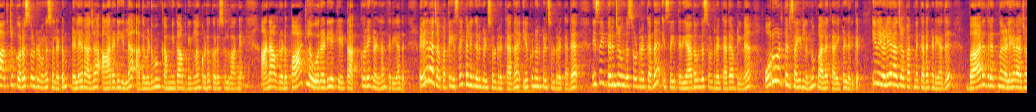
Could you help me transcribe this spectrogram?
பார்த்துட்டு குறை சொல்றவங்க சொல்லட்டும். இளையராஜா ஆறு அடி இல்ல அதை விடவும் கம்மி தான் அப்படின்லாம் கூட குறை சொல்லுவாங்க. ஆனா அவரோட பாட்டுல ஒரு அடியை கேட்டா குறைகள்லாம் தெரியாது. இளையராஜா பத்தி இசைக்கலைஞர்கள் சொல்ற கதை இயக்குனர்கள் சொல்ற கதை இசை தெரிஞ்சவங்க சொல்ற கதை இசை தெரியாது தெரியாதவங்க சொல்ற கதை அப்படின்னு ஒரு ஒருத்தர் சைட்ல இருந்தும் பல கதைகள் இருக்கு. இது இளையராஜா பத்தின கதை கிடையாது. பாரத ரத்னா இளையராஜா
